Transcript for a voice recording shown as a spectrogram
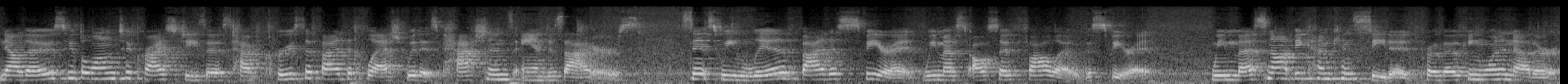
Now, those who belong to Christ Jesus have crucified the flesh with its passions and desires. Since we live by the Spirit, we must also follow the Spirit. We must not become conceited, provoking one another,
